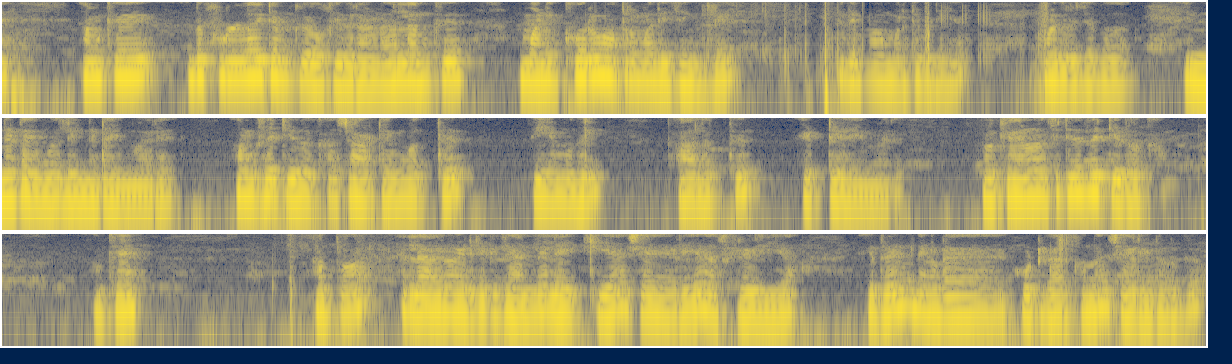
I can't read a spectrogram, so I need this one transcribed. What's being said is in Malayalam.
നമുക്ക് ഇത് ഫുള്ളായിട്ട് നമുക്ക് ഓഫ് ചെയ്തിടാണ് അല്ല നമുക്ക് മണിക്കൂർ മാത്രം മതിച്ചെങ്കിൽ ഇതിപ്പോൾ അമർത്തി പിടിക്കുക അമർത്തി പിടിച്ചപ്പോൾ ഇന്ന ടൈം മുതൽ ഇന്ന ടൈം വരെ നമുക്ക് സെറ്റ് ചെയ്ത് വെക്കാം. സ്റ്റാർട്ട് ടൈം പത്ത് പി എം മുതൽ കാലത്ത് എട്ട് എ എം വരെ. ഓക്കെ അങ്ങനെ സെറ്റ് ചെയ്ത് സെറ്റ് ചെയ്ത് വെക്കാം. ഓക്കെ അപ്പോൾ എല്ലാവരും ഐഡിയിലേക്ക് ചാനൽ ലൈക്ക് ചെയ്യുക ഷെയർ ചെയ്യുക സബ്സ്ക്രൈബ് ചെയ്യുക ഇത് നിങ്ങളുടെ കൂട്ടുകാർക്കൊന്ന് ഷെയർ ചെയ്ത് കൊടുക്കുക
